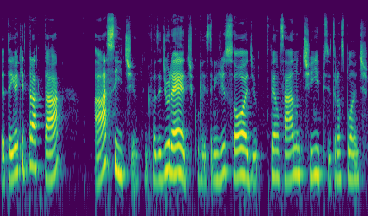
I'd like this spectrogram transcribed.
Eu tenho que tratar a ascite, eu tenho que fazer diurético, restringir sódio, pensar no TIPS e transplante.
